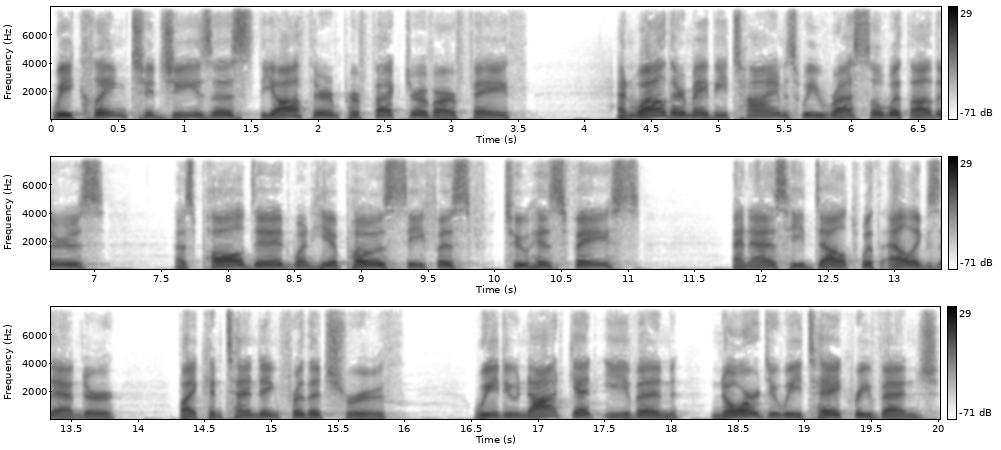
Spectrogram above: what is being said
We cling to Jesus, the author and perfecter of our faith. And while there may be times we wrestle with others, as Paul did when he opposed Cephas to his face, and as he dealt with Alexander by contending for the truth, we do not get even, nor do we take revenge,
